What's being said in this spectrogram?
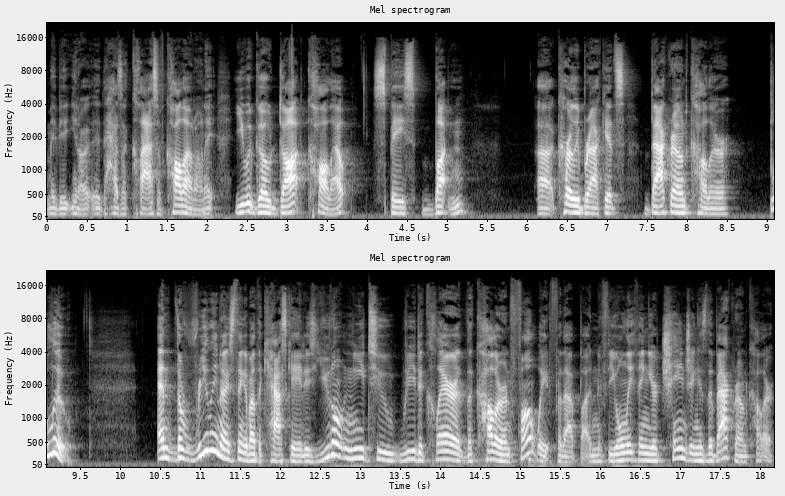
maybe you know it has a class of callout on it, you would go dot callout space button, uh, curly brackets, background color, blue. And the really nice thing about the Cascade is you don't need to redeclare the color and font weight for that button if the only thing you're changing is the background color.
